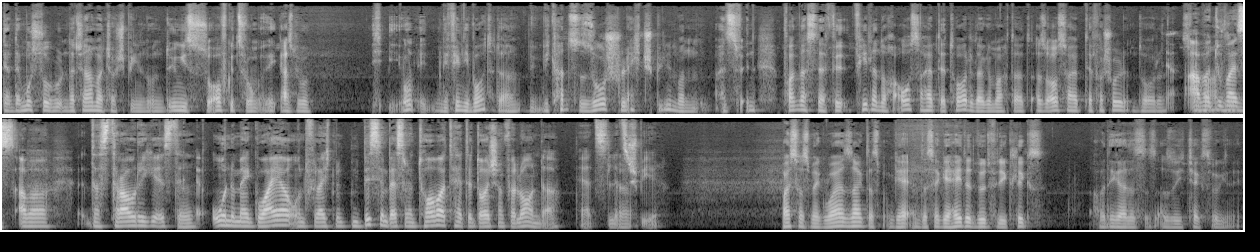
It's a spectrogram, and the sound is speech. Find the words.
der, der muss so Nationalmannschaft spielen und irgendwie ist es so aufgezwungen. Also, ich, mir fehlen die Worte da. Wie, wie, kannst du so schlecht spielen, Mann? Als, vor allem, dass der Fehler noch außerhalb der Tore da gemacht hat, also außerhalb der verschuldeten Tore. Ja, aber Wahnsinn. du weißt, aber das Traurige ist, ja. ohne Maguire und vielleicht mit ein bisschen besseren Torwart hätte Deutschland verloren da, jetzt letztes ja. Spiel. Weißt du, was Maguire sagt, dass, dass er gehatet wird für die Klicks? Aber Digga, das ist, also ich check's wirklich nicht.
